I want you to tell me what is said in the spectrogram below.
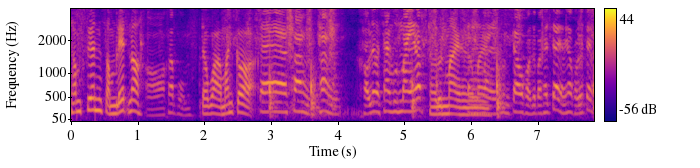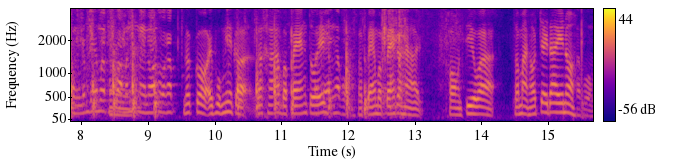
ทำเส้นสำเร็จเนาะอ๋อครับผม แต่ว่ามันก็แต่ช่างช่างเขาเรียกว่าช่างรุ่นใหม่ครับทางรุ่นใหม่ทางรุ่รุ่นนใหใหม่ม่รุ่นเก่าเขาจะมาใช้ใจกันครับเขาจะใจของเดิมๆครับเพราะว่ามันแน่นอนกว่าครับ แล้วก็ไอ้พวกนี้ก็ราคาบะแปลงตัวเองแพงครับผม บะแปลงบะแปลงก็หาของที่ว่าสามารถเขาใจได้เนาะครับผม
